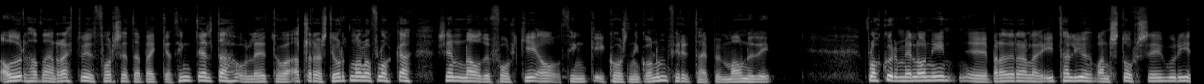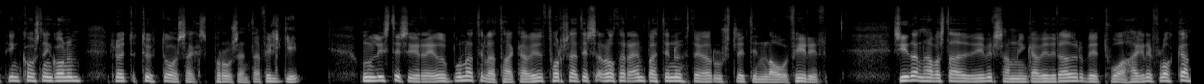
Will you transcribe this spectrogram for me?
Áður hafði hann rætt við forsetta begja þingdelda og leiðtóa allra stjórnmálaflokka sem náðu fólki á þing í kosningunum fyrir tæpum mánuði. Flokkur Meloni, e, bræðralag Ítalju, vann stór sigur í þingkosningunum, hlaut 26% af fylgi. Hún lísti sig reyðubúna til að taka við forsætisráþara ennbættinu þegar úrslitin lágu fyrir. Síðan hafa staðið yfir samninga viðræður við tvo hægri flokka,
